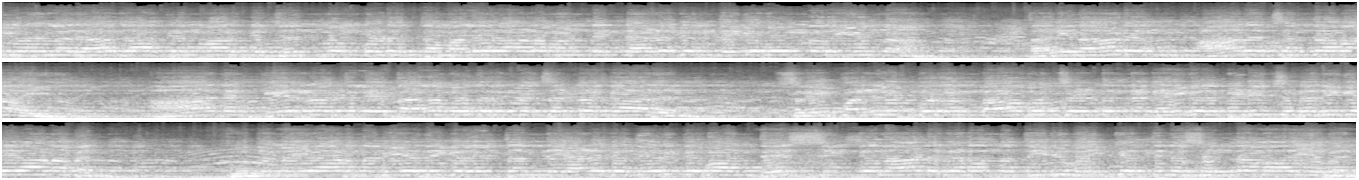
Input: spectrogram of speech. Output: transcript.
ചട്ടക്കാർക്ക് ജന്മം കൊടുത്ത മലയാള മണ്ണിന്റെ അഴകും തികവും നിറയുന്ന തനിനാടൻ ആനച്ചന്തമായി ആന കേരളത്തിലെ തലമുതിർന്ന ചട്ടക്കാരൻ ശ്രീ പള്ളിപ്പുറം ബാബുച്ചേട്ടന്റെ കൈകൾ പിടിച്ചു വരികയാണവൻ. പുതുമയാർന്ന വേദികളിൽ തന്റെ അഴക തീർക്കുവാൻ ദേശിക നാട് കടന്ന തിരുവൈക്കത്തിന് സ്വന്തമായവൻ.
